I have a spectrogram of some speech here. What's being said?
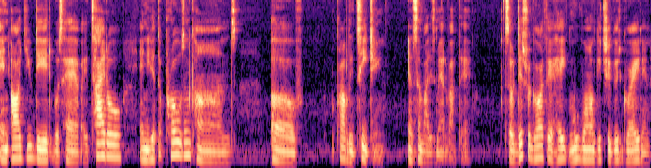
and all you did was have a title and you had the pros and cons of probably teaching and somebody's mad about that. So disregard their hate, move on, get your good grade, and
